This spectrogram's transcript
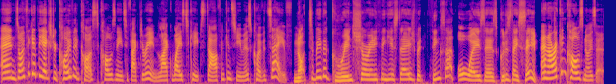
And don't forget the extra COVID costs Coles needs to factor in, like ways to keep staff and consumers COVID safe. Not to be the Grinch or anything here, stage, but things aren't always as good as they seem. And I reckon Coles knows it.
